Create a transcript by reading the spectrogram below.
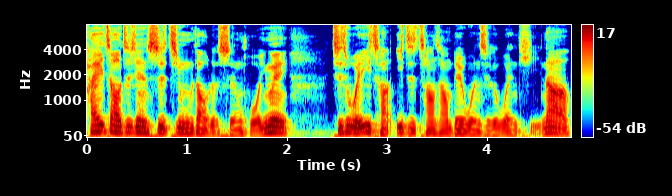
拍照这件事进入到我的生活，因为其实我一常一直常常被问这个问题，那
